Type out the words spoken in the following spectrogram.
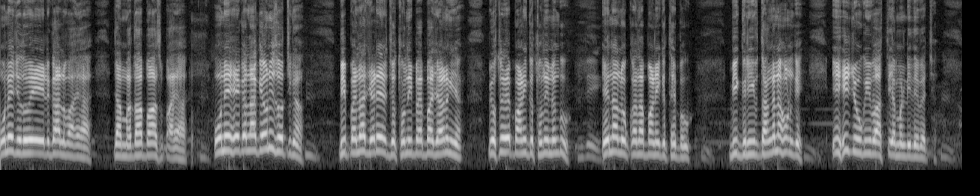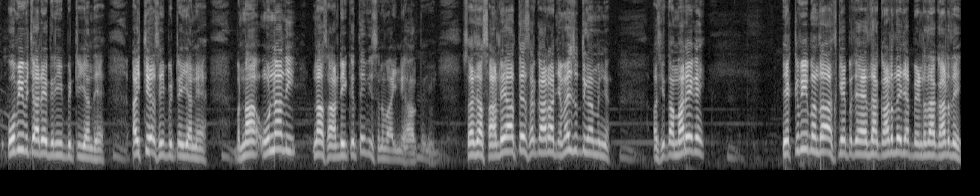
ਉਹਨੇ ਜਦੋਂ ਇਹ ਗੱਲ ਲਵਾਇਆ ਜਾਂ ਮਤਾ ਪਾਸ ਪਾਇਆ ਉਹਨੇ ਇਹ ਗੱਲਾਂ ਕਿਉਂ ਨਹੀਂ ਸੋਚੀਆਂ? ਵੀ ਪਹਿਲਾਂ ਜਿਹੜੇ ਜਿੱਥੋਂ ਦੀ ਪੈਪਾ ਜਾਣਗੀਆਂ ਵੀ ਉੱਥੇ ਦੇ ਪਾਣੀ ਕਿੱਥੋਂ ਦੀ ਲੰਘੂ? ਇਹਨਾਂ ਲੋਕਾਂ ਦਾ ਪਾਣੀ ਕਿੱਥੇ ਪਊ? ਵੀ ਗਰੀਬ ਤੰਗ ਨਾ ਹੋਣਗੇ। ਇਹੀ ਜੋਗੀ ਵਾਸਤੇ ਆ ਮੰਡੀ ਦੇ ਵਿੱਚ। ਉਹ ਵੀ ਵਿਚਾਰੇ ਗਰੀਬ ਪਿੱਟੀ ਜਾਂਦੇ ਆ। ਇੱਥੇ ਅਸੀਂ ਪਿੱਟੇ ਜਾਂਦੇ ਆ। ਨਾ ਉਹਨਾਂ ਦੀ ਨਾ ਸਾਡੀ ਕਿਤੇ ਵੀ ਸੁਣਵਾਈ ਨਹੀਂ ਹਾਲਤ ਹੋਈ। ਸਜ਼ਾ ਸਾਡੇ ਹੱਥੇ ਸਰਕਾਰਾਂ ਜਮਾਂ ਸੁੱਤੀਆਂ ਪਈਆਂ। ਅਸੀਂ ਤਾਂ ਮਾਰੇ ਗਏ। ਇੱਕ ਵੀ ਬੰਦਾ ਹੱਸ ਕੇ ਪੰਚਾਇਤ ਦਾ ਕੱਢ ਦੇ ਜਾਂ ਪਿੰਡ ਦਾ ਕੱਢ ਦੇ,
